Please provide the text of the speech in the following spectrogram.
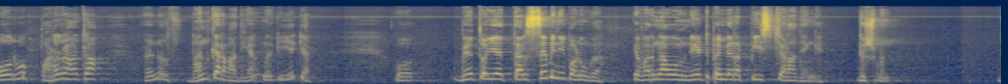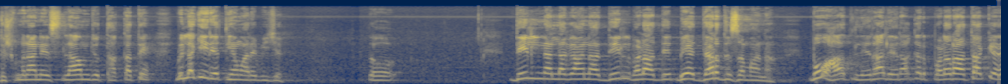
और वो पढ़ रहा था, है ना, बंद करवा दिया, मैं कि ये क्या? वो, मैं तो ये तरस से भी नहीं पढ़ूँगा कि वरना वो नेट पे मेरा पीस चढ़ा देंगे, दुश्मन। दुश्मनान इस्लाम जो ताकतें वो लगी रहती हमारे पीछे। तो दिल न लगाना, दिल बड़ा बेदर्द समाना। वो हाथ लेरा लेरा कर पढ़ रहा था कि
